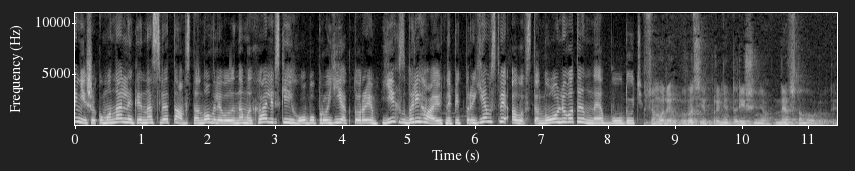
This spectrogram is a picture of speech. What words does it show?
Раніше комунальники на свята встановлювали на Михайлівській гобопроєктори. Їх зберігають на підприємстві, але встановлювати не будуть. В цьому році прийнято рішення не встановлювати.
